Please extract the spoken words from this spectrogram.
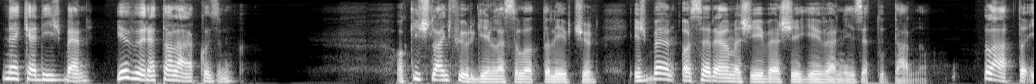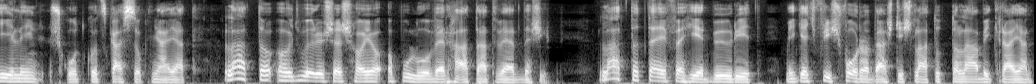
Neked is, Ben. Jövőre találkozunk. A kislány fürgén leszaladt a lépcsőn, és Ben a szerelmes éverségével nézett utána. Látta élén skótkockás szoknyáját, látta, ahogy vöröses haja a pulóver hátát verdesi, látta tejfehér bőrét, még egy friss forradást is látott a lábikráján,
